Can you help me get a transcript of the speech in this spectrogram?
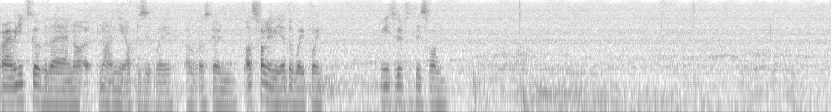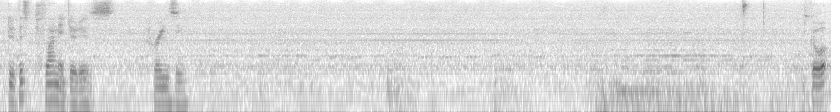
Alright, we need to go over there, not not in the opposite way. I was going, I was following the other waypoint. We need to go to this one. Dude, this planet, dude, is crazy. Go up.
